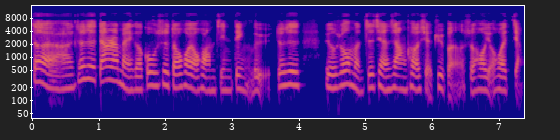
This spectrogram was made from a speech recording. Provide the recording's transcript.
对啊，就是当然每个故事都会有黄金定律，就是比如说我们之前上课写剧本的时候也会讲，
